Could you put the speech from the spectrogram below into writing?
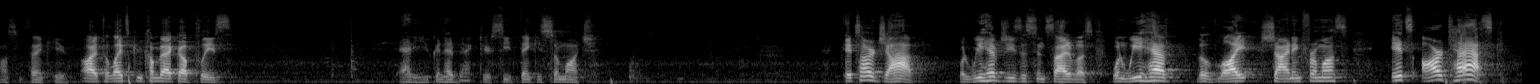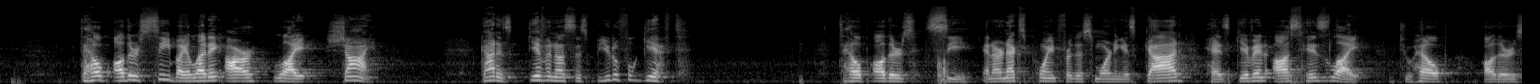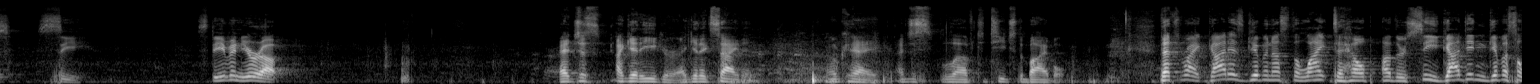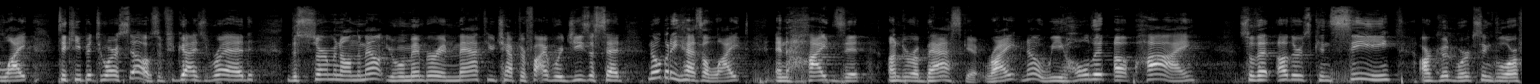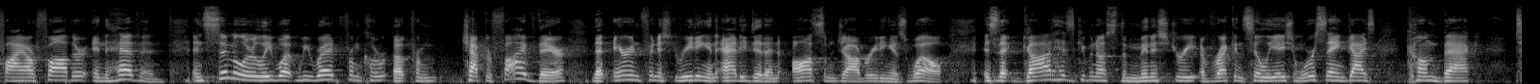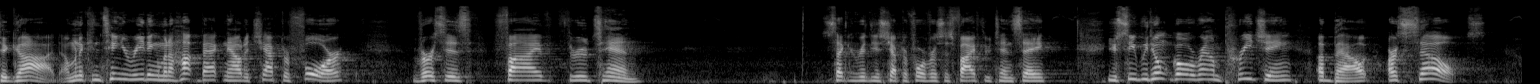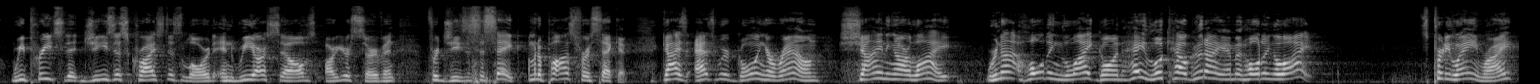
Awesome, thank you. All right, the lights can come back up, please. Addie, you can head back to your seat. Thank you so much. It's our job when we have Jesus inside of us, when we have the light shining from us, it's our task to help others see by letting our light shine. God has given us this beautiful gift to help others see. And our next point for this morning is God has given us his light to help others see. Stephen, you're up. I just, I get eager, I get excited. Okay, I just love to teach the Bible. That's right. God has given us the light to help others see. God didn't give us a light to keep it to ourselves. If you guys read the Sermon on the Mount, you remember in Matthew chapter 5 where Jesus said, Nobody has a light and hides it under a basket, right? No, we hold it up high so that others can see our good works and glorify our Father in heaven. And similarly, what we read from, uh, from chapter 5 there that Aaron finished reading and Addie did an awesome job reading as well is that God has given us the ministry of reconciliation. We're saying, guys, come back to God. I'm going to continue reading. I'm going to hop back now to chapter 4, verses 5 through 10. 2 Corinthians chapter 4 verses 5 through 10 say, "You see, we don't go around preaching about ourselves." We preach that Jesus Christ is Lord, and we ourselves are your servant for Jesus' sake. I'm going to pause for a second. Guys, as we're going around shining our light, we're not holding the light going, hey, look how good I am at holding a light. It's pretty lame, right?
